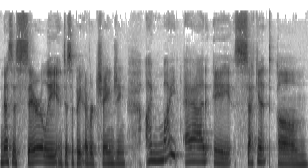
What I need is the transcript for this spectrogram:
necessarily anticipate ever changing. I might add a second, um,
